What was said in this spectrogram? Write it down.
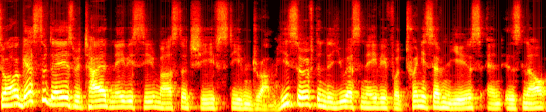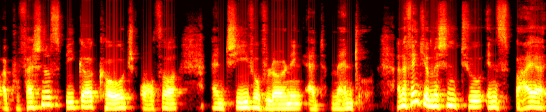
So our guest today is retired Navy SEAL Master Chief Stephen Drum. He served in the US Navy for 27 years and is now a professional speaker, coach, author, and chief of learning at Mental. And I think your mission to inspire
